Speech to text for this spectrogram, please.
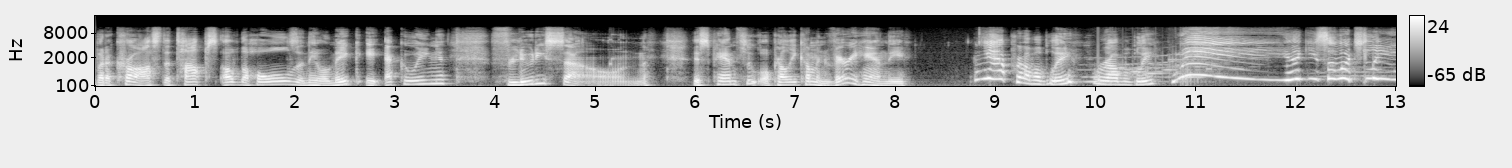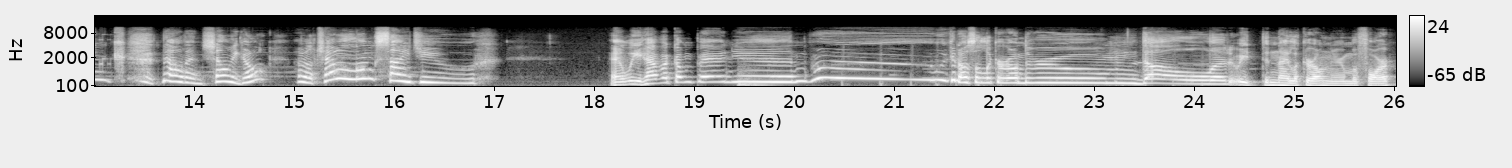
but across the tops of the holes and they will make a echoing, fluty sound. This pan flute will probably come in very handy. Yeah, probably. Probably. Whee! Thank you so much, Link! Now then, shall we go? I will travel alongside you. And we have a companion! Woo! We can also look around the room. Dull. Wait, didn't I look around the room before?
